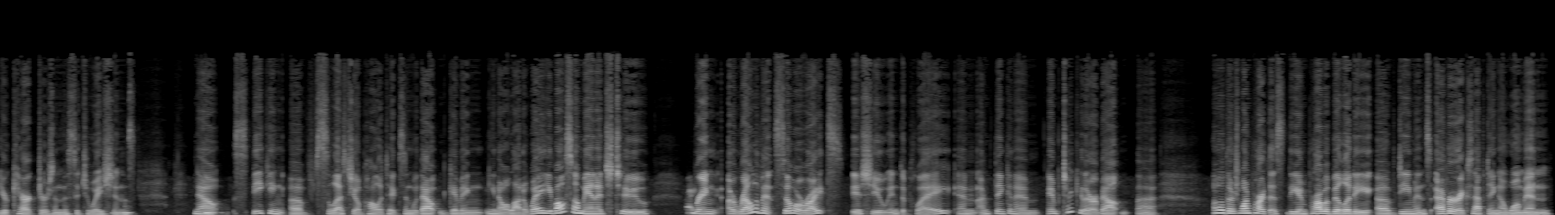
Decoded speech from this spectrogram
your characters and the situations. Mm-hmm. Now, mm-hmm. speaking of celestial politics, and without giving you know a lot away, you've also managed to bring a relevant civil rights issue into play. And I'm thinking in, in particular about, uh, oh, there's one part that's the improbability of demons ever accepting a woman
